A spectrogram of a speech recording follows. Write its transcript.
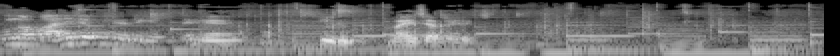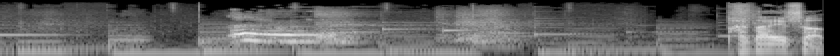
문어 많이 잡으셔야 되겠는데. 예, 음, 많이 잡아야지. 바다에서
